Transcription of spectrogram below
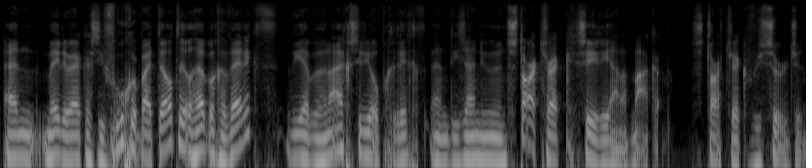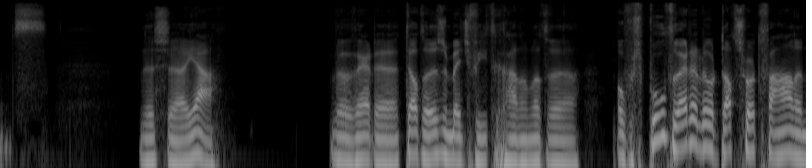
en medewerkers die vroeger bij Telltale hebben gewerkt, die hebben hun eigen studio opgericht en die zijn nu een Star Trek serie aan het maken. Star Trek Resurgence. Dus ja, we werden, Telltale is een beetje failliet gegaan omdat we overspoeld werden door dat soort verhalen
